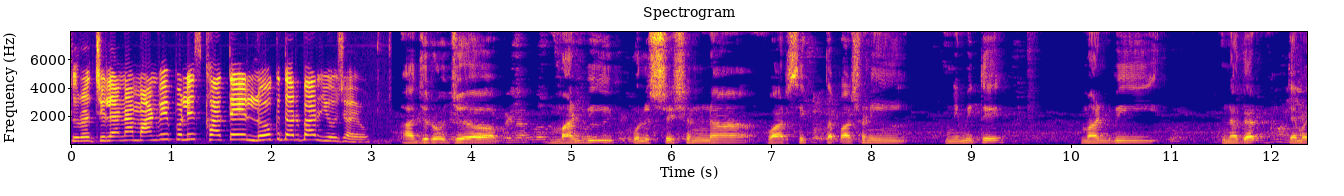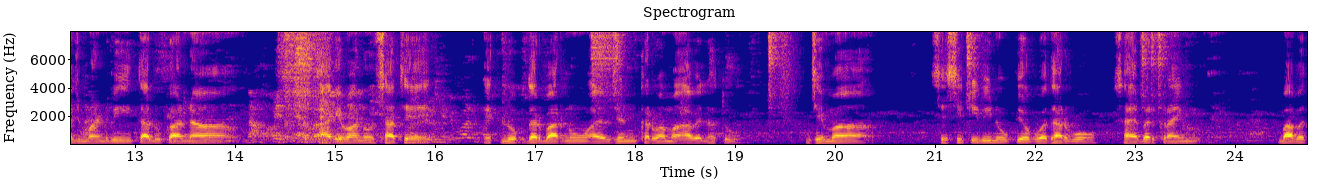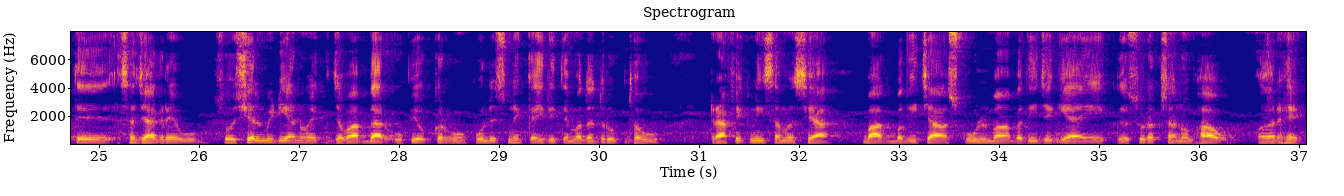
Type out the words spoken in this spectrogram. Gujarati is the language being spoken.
સુરત જિલ્લાના માંડવી પોલીસ ખાતે લોક દરબાર યોજાયો. આજ રોજ માંડવી પોલીસ સ્ટેશનના વાર્ષિક તપાસણી નિમિત્તે માંડવી નગર તેમજ માંડવી તાલુકાના આગેવાનો સાથે એક લોક દરબારનું આયોજન કરવામાં આવેલ હતું, જેમાં સીસીટીવીનો ઉપયોગ વધારવો, સાયબર ક્રાઇમ બાબતે સજાગ રહેવું, સોશિયલ મીડિયાનો એક જવાબદાર ઉપયોગ કરવો, પોલીસને કઈ રીતે મદદરૂપ થવું, ટ્રાફિકની સમસ્યા, બાગ બગીચા, સ્કૂલમાં બધી જગ્યાએ એક સુરક્ષાનો ભાવ રહે,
